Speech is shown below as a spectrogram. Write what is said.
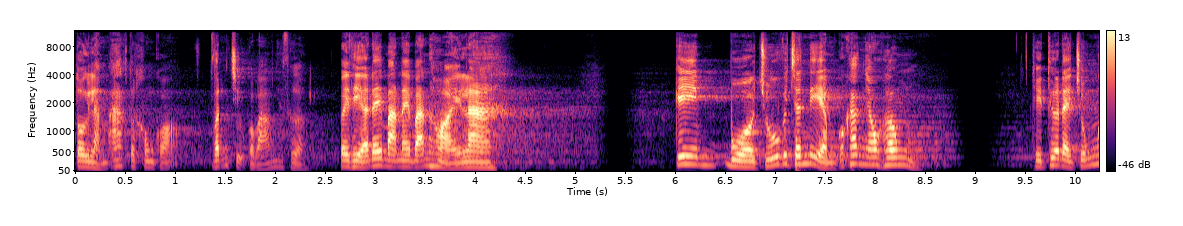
Tôi làm ác, tôi không có, vẫn chịu quả báo như thường. Vậy thì ở đây bạn này bạn hỏi là cái bùa chú với chấn điểm có khác nhau không? Thì thưa đại chúng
